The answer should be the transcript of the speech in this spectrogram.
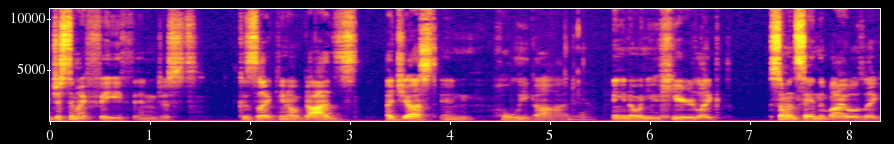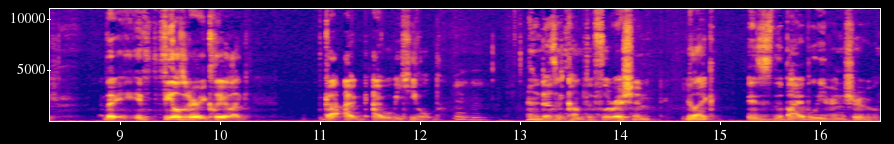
just in my faith and just because like you know God's a just and holy God, Yeah. and you know when you hear like someone saying the Bible is like that, it feels very clear like God, I, I will be healed, and it doesn't come to fruition. You're like, is the Bible even true?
